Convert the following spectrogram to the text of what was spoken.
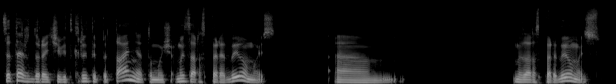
Це теж, до речі, відкрите питання, тому що ми зараз передивимось. Ем, ми зараз передивимось.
